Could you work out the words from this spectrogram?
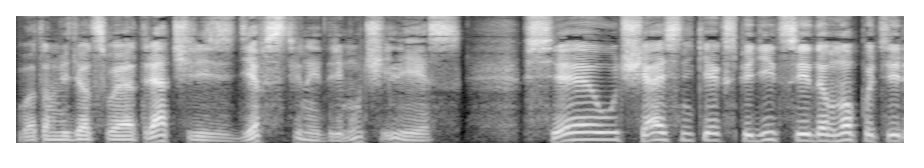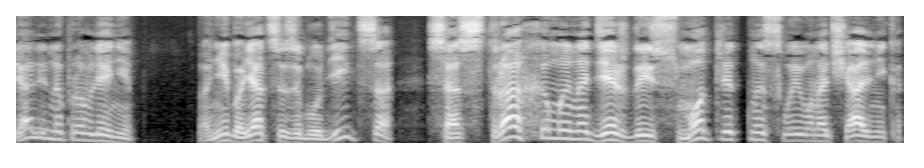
Вот он ведет свой отряд через девственный дремучий лес. Все участники экспедиции давно потеряли направление. Они боятся заблудиться, со страхом и надеждой смотрят на своего начальника,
